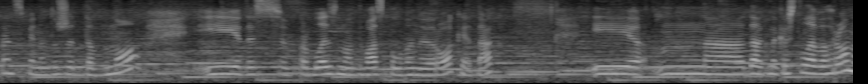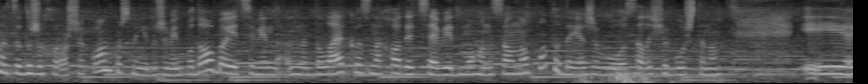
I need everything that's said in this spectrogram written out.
в принципі не дуже давно, і десь приблизно два з половиною роки, так. І на, так, на кришталевих гронах це дуже хороший конкурс. Мені дуже він подобається. Він недалеко знаходиться від мого населеного пункту, де я живу, селище Буштино. І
